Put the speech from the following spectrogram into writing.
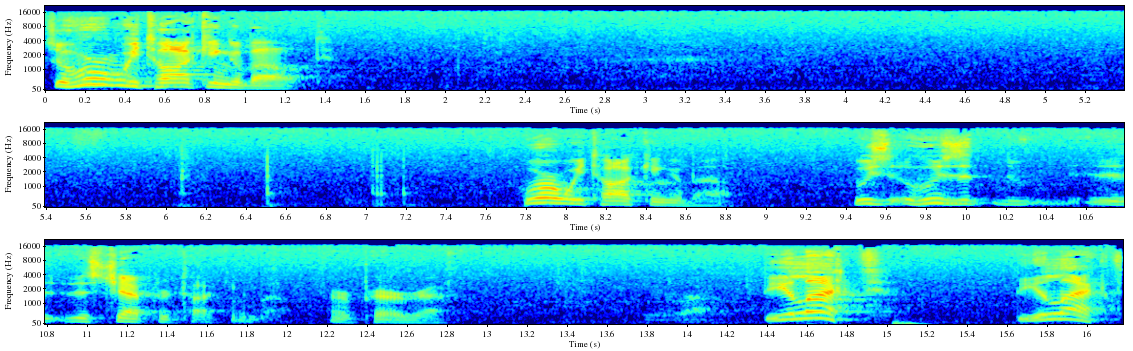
So, who are we talking about? Who are we talking about? Who's, who's this chapter talking about, or paragraph? The elect. The elect.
